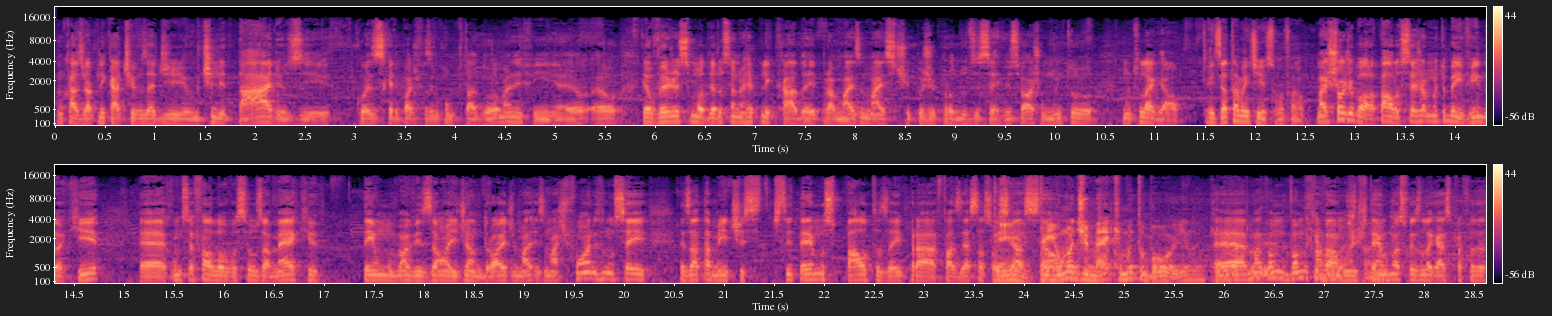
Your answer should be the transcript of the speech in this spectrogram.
No caso de aplicativos é de utilitários e coisas que ele pode fazer no computador, mas enfim, eu, eu, eu vejo esse modelo sendo replicado aí para mais e mais tipos de produtos e serviços, eu acho muito, muito legal. Exatamente isso, Rafael. Mas show de bola. Paulo, seja muito bem-vindo aqui. É, como você falou, você usa Mac, tem uma visão aí de Android smartphones. Não sei exatamente se, se teremos pautas aí para fazer essa associação. Tem, tem, uma de Mac muito boa aí, né? É, mas vamos, vamos que vamos. Bastante. A gente tem algumas coisas legais para fazer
